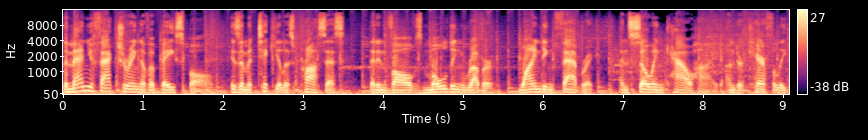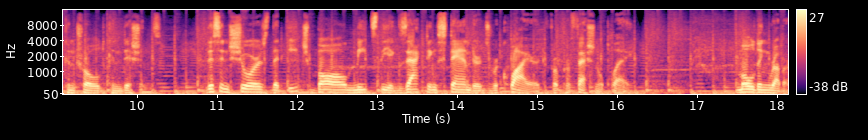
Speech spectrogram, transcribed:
The manufacturing of a baseball is a meticulous process that involves molding rubber, winding fabric, and sewing cowhide under carefully controlled conditions. This ensures that each ball meets the exacting standards required for professional play. Molding rubber.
